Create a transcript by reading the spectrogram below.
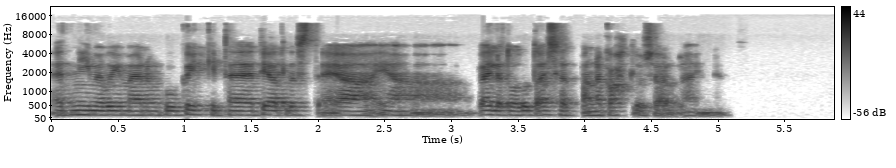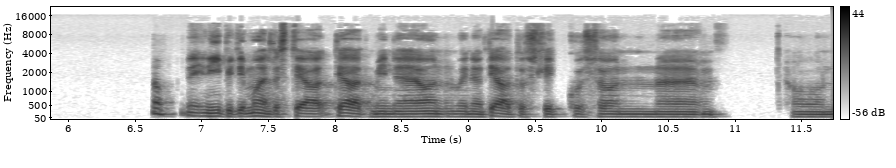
Et nii me võime nagu kõikide teadlaste ja, ja välja toodud asjad panna kahtluse alla, on ju noh, niipidi mõeldes tea-, teadmine on või no teaduslikkus on, on,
